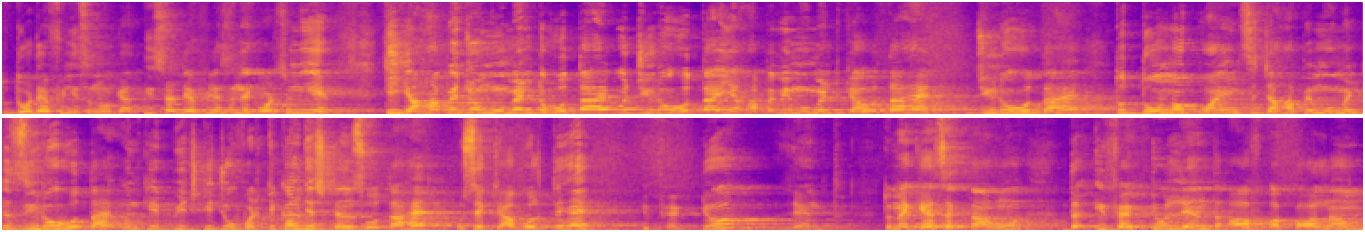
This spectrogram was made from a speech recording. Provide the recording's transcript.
तो दो डेफिनेशन हो गया। तीसरा डेफिनेशन एक और सुनिए कि यहाँ पे जो मूवमेंट होता है, वो ज़ीरो होता है। यहाँ पे भी मूवमेंट क्या होता है? ज़ीरो होता है। तो दोनों पॉइंट्स जहाँ पे मूवमेंट ज़ीरो होता है, उनके बीच की जो वर्टिकल डिस्टेंस होता है, उसे क्या बोलते हैं? इफ़ेक्टिव लेंथ तो मैं कह सकता हूँ the effective length of a column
